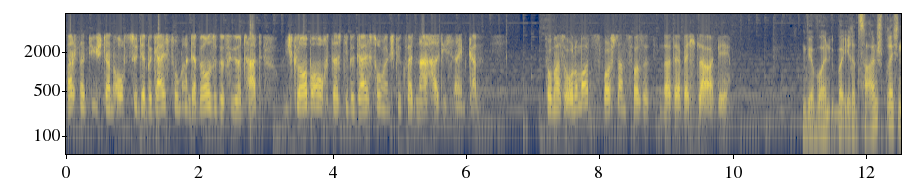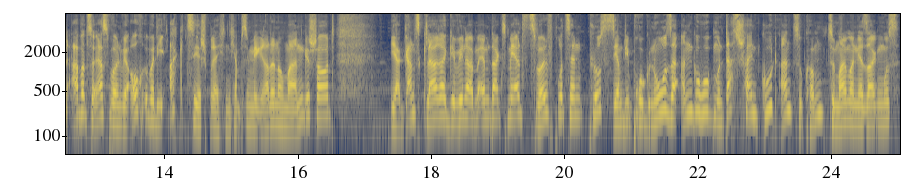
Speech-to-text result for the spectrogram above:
was natürlich dann auch zu der Begeisterung an der Börse geführt hat. Und ich glaube auch, dass die Begeisterung ein Stück weit nachhaltig sein kann. Thomas Olemotz, Vorstandsvorsitzender der Bechtler AG. Wir wollen über ihre Zahlen sprechen, aber zuerst wollen wir auch über die Aktie sprechen. Ich habe sie mir gerade nochmal angeschaut. Ja, ganz klarer Gewinner im MDAX, mehr als 12% plus. Sie haben die Prognose angehoben und das scheint gut anzukommen, zumal man ja sagen muss,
